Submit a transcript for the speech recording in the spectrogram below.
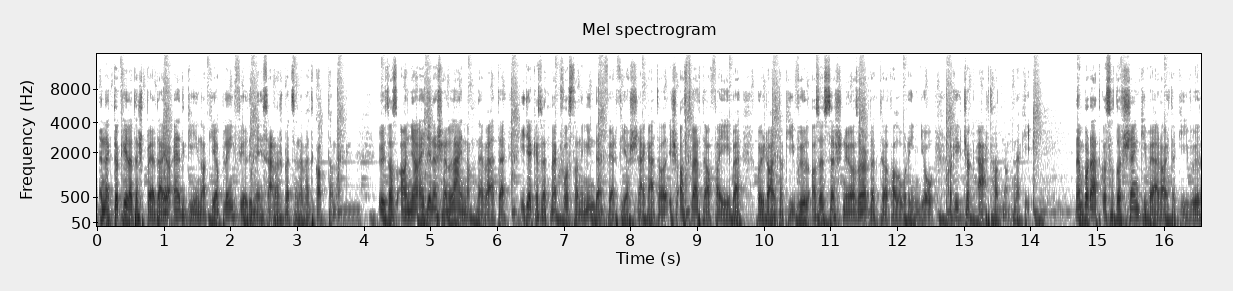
Ennek tökéletes példája Ed Gein, aki a Plainfieldi Mészáros becenevet kapta meg. Őt az anyja egyenesen lánynak nevelte, igyekezett megfosztani minden férfiasságától, és azt verte a fejébe, hogy rajta kívül az összes nő az ördögtől való ringyó, akik csak árthatnak neki. Nem barátkozhatott senkivel rajta kívül,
